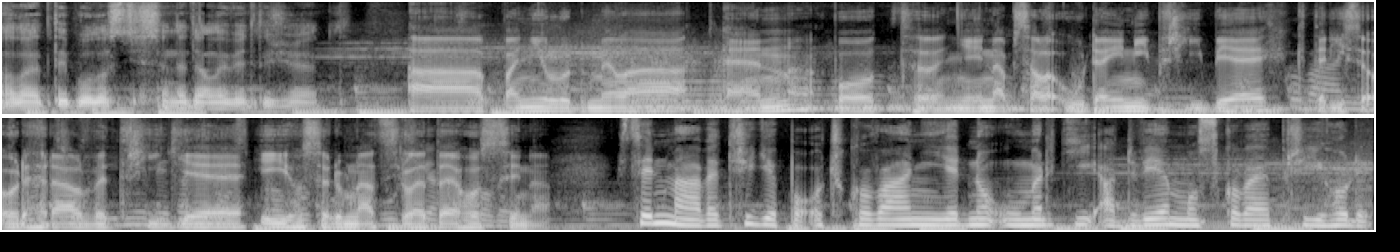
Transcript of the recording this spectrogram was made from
ale ty bolesti se nedaly vydržet. A paní Ludmila N. pod něj napsala údajný příběh, který se odhrál ve třídě jejího 17-letého syna. Syn má ve třídě po očkování jedno úmrtí a dvě mozkové příhody.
